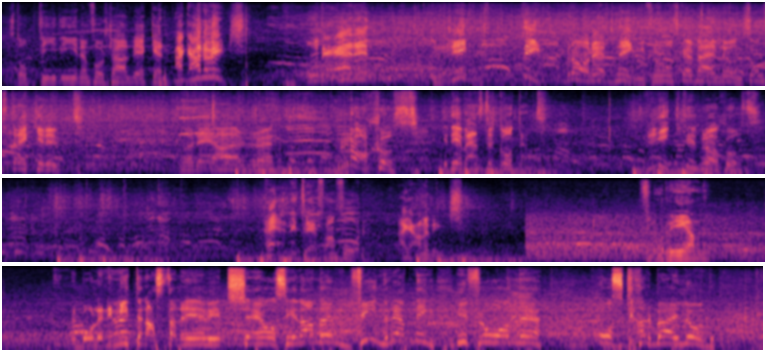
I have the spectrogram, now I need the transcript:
Stopptid i den första halvleken. Aganovic! Och det är en riktigt bra räddning från Oskar Berglund som sträcker ut. Och det är eh, bra skjuts i det vänsterskottet. Riktigt bra skjuts. Härlig träff han får, Aganovic. Florén. Bollen i mitten, Astalevic och sedan en fin räddning ifrån eh, Oskar Berglund.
